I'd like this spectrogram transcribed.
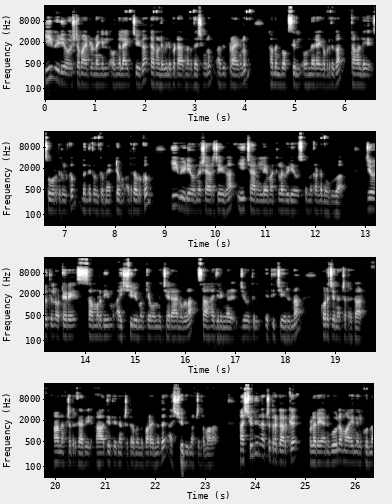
ഈ വീഡിയോ ഇഷ്ടമായിട്ടുണ്ടെങ്കിൽ ഒന്ന് ലൈക്ക് ചെയ്യുക. തങ്ങളുടെ വിലപ്പെട്ട നിർദ്ദേശങ്ങളും അഭിപ്രായങ്ങളും കമന്റ് ബോക്സിൽ ഒന്ന് രേഖപ്പെടുത്തുക. തങ്ങളുടെ സുഹൃത്തുക്കൾക്കും ബന്ധുക്കൾക്കും ഏറ്റവും അടുത്തവർക്കും ഈ വീഡിയോ ഒന്ന് ഷെയർ ചെയ്യുക. ഈ ചാനലിലെ മറ്റുള്ള വീഡിയോസ് ഒന്ന് കണ്ടു നോക്കുക. ജീവിതത്തിൽ ഒട്ടേറെ സമൃദ്ധിയും ഒക്കെ ഒന്നു ചേരാനുള്ള സാഹചര്യങ്ങൾ ജീവിതത്തിൽ എത്തിച്ചേരുന്ന കുറച്ച് നക്ഷത്രക്കാർ. ആ നക്ഷത്രക്കാരിൽ ആദ്യത്തെ നക്ഷത്രം എന്ന് പറയുന്നത് അശ്വതി നക്ഷത്രമാണ്. അശ്വതി നക്ഷത്രക്കാർക്ക് വളരെ അനുകൂലമായി നിൽക്കുന്ന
